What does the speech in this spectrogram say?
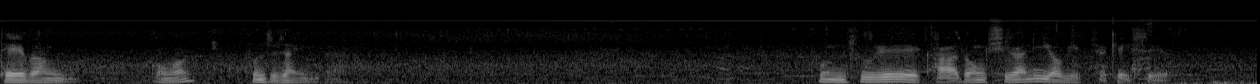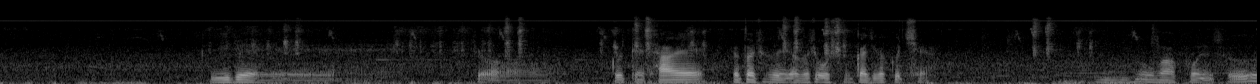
대방공원 분수장입니다. 분수의 가동 시간이 여기 적혀 있어요. 이래 저 그때 4회 8시부터 8시 50분까지가 끝이야. 음, 음악 분수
